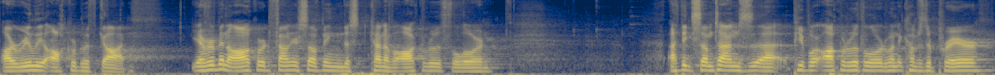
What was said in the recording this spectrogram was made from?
are really awkward with God. You ever been awkward, found yourself being just kind of awkward with the Lord? I think sometimes uh, people are awkward with the Lord when it comes to prayer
